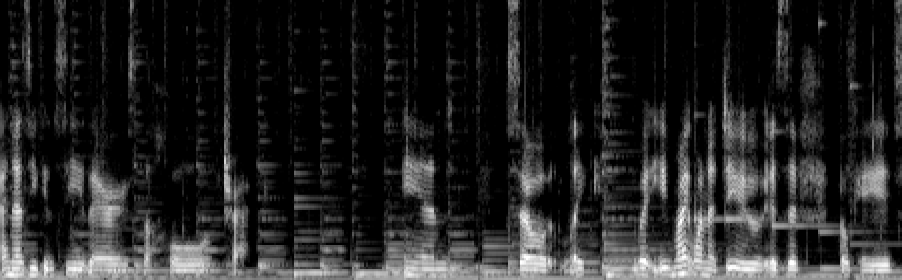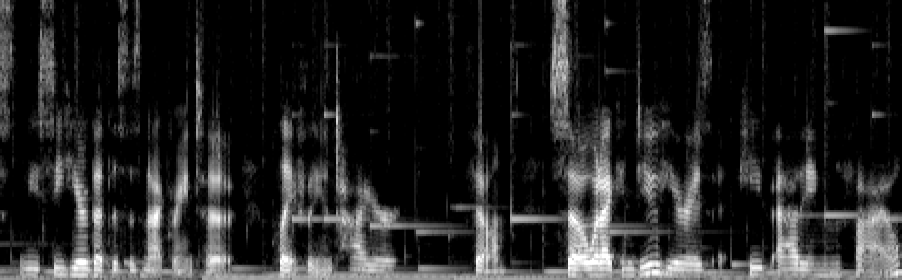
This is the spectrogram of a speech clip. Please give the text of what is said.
and as you can see there's the whole track. And so like what you might want to do is if okay it's we see here that this is not going to play for the entire film. So what I can do here is keep adding the file.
